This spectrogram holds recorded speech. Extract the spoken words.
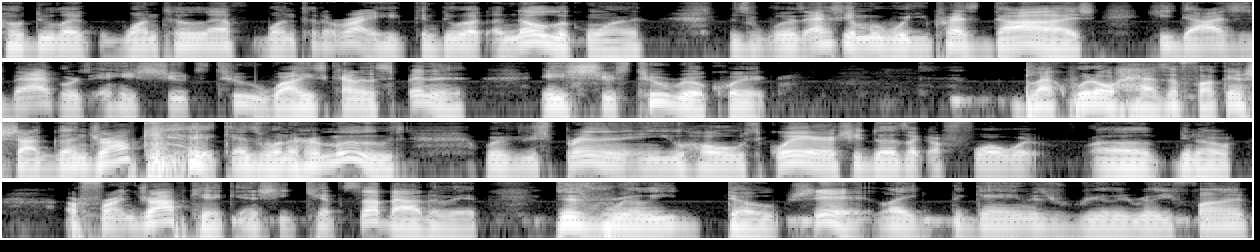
He'll do like one to the left, one to the right. He can do like a no look one. This was actually a move where you press dodge, he dodges backwards and he shoots two while he's kind of spinning. And he shoots two real quick. Black Widow has a fucking shotgun drop kick as one of her moves. Where if you're sprinting and you hold square, she does like a forward, uh, you know, a front drop kick and she kips up out of it. Just really dope shit. Like the game is really, really fun,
